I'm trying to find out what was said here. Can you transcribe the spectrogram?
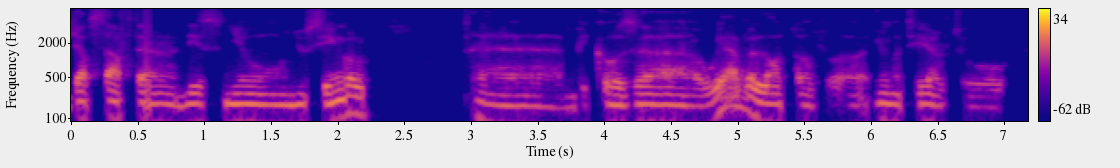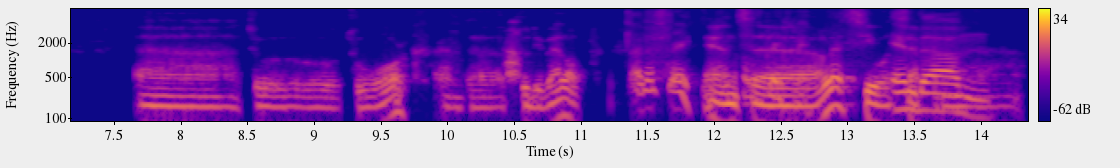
just after this new new single uh, because uh, we have a lot of uh, new material to uh, to to work and uh, to develop. Oh, that's great. And that's great, let's see what's and, happening. Um,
